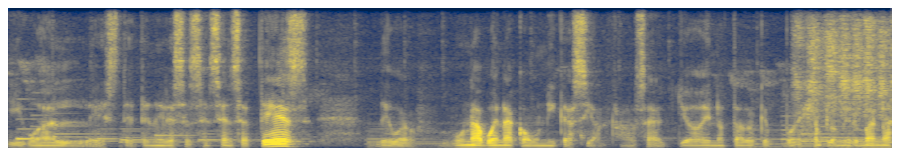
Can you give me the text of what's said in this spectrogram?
Igual este, tener esa sensatez de una buena comunicación. O sea, yo he notado que, por ejemplo, mi hermana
